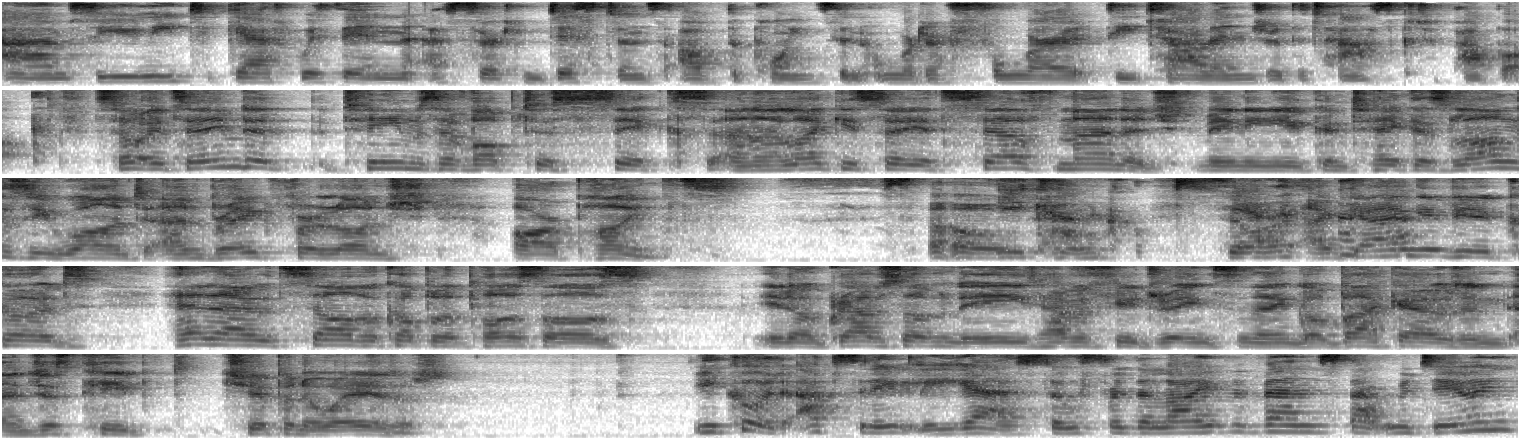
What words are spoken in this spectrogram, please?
um, so you need to get within a certain distance of the points in order for the challenge or the task to pop up. So it's aimed at teams of up to six, and I like you say it's self managed, meaning you can take as long as you want and break for lunch or pints. So you can, So yeah. a gang of you could head out, solve a couple of puzzles, you know, grab something to eat, have a few drinks, and then go back out and, and just keep chipping away at it. You could, absolutely, yeah. So for the live events that we're doing,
